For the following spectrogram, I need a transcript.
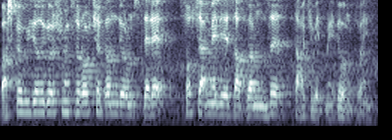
Başka bir videoda görüşmek üzere. Hoşçakalın diyorum sizlere. Sosyal medya hesaplarımızı takip etmeyi de unutmayın.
